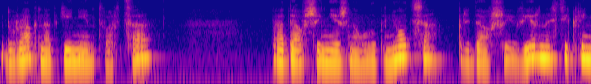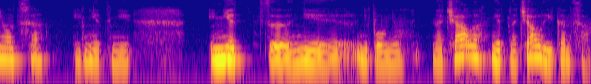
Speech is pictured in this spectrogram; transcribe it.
дурак над гением Творца Продавший нежно улыбнется, предавший верности клянется, и нет ни, и нет э, не, не помню, начала, нет начала и конца.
